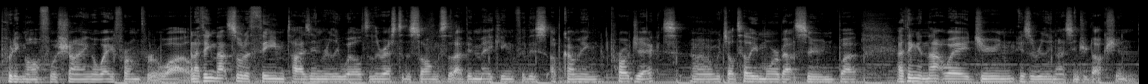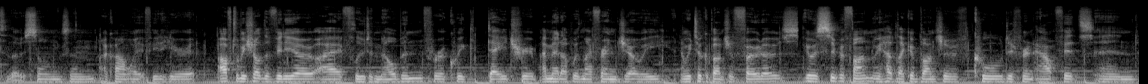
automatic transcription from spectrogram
putting off or shying away from for a while. And I think that sort of theme ties in really well to the rest of the songs that I've been making for this upcoming project, uh, which I'll tell you more about soon. But I think in that way, June is a really nice introduction to those songs and I can't wait for you to hear it. After we shot the video, I flew to Melbourne for a quick day trip. I met up with my friend Joey and we took a bunch of photos. It was super fun. We had like a bunch of cool different outfits and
